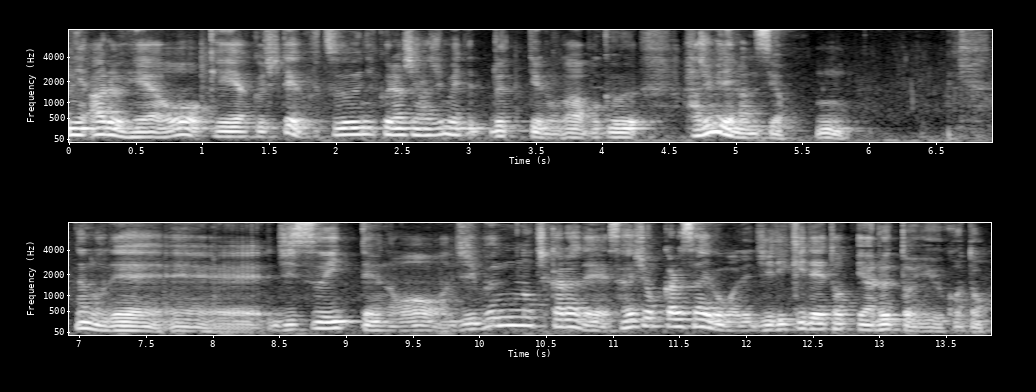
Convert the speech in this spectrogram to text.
にある部屋を契約して普通に暮らし始めてるっていうのが僕初めてなんですよ。うん。なので、えー自炊っていうのを自分の力で最初から最後まで自力でとやるということ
